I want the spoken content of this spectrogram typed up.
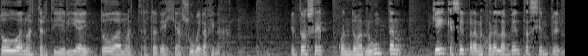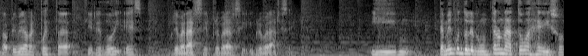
toda nuestra artillería y toda nuestra estrategia súper afinada. Entonces, cuando me preguntan qué hay que hacer para mejorar las ventas, siempre la primera respuesta que les doy es prepararse, prepararse y prepararse. Y también cuando le preguntaron a Thomas Edison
